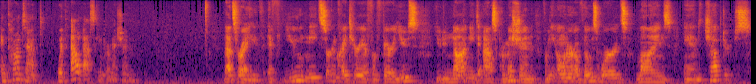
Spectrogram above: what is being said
and content without asking permission. That's right, Heath. If you meet certain criteria for fair use, you do not need to ask permission from the owner of those words, lines, and chapters.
